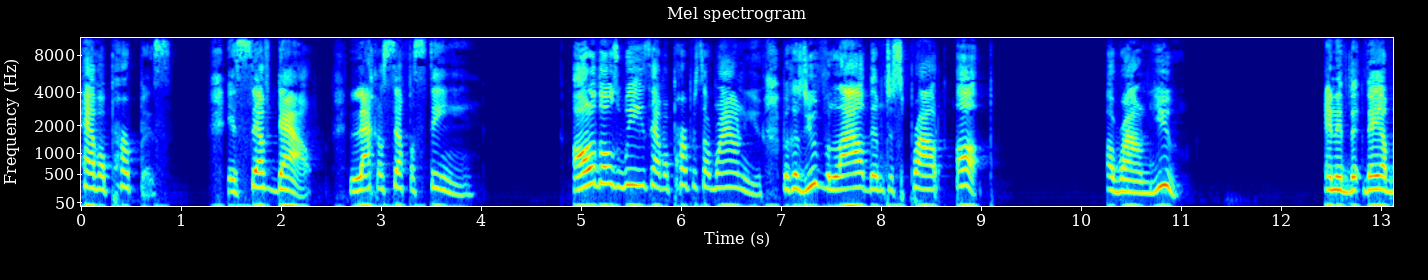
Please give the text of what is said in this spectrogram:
have a purpose. It's self doubt lack of self esteem. All of those weeds have a purpose around you because you've allowed them to sprout up around you. And if they have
